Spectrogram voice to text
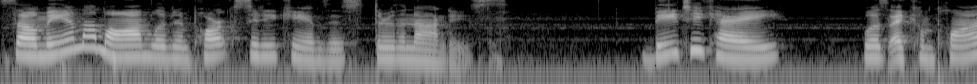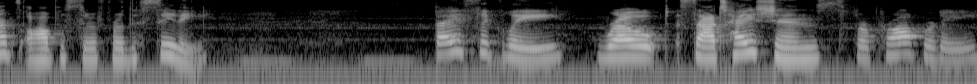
So, me and my mom lived in Park City, Kansas through the 90s. BTK was a compliance officer for the city. Basically, wrote citations for property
